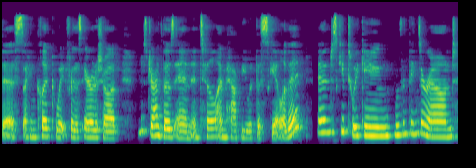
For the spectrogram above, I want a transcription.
this. I can click, wait for this arrow to show up, and just drag those in until I'm happy with the scale of it and just keep tweaking, moving things around.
